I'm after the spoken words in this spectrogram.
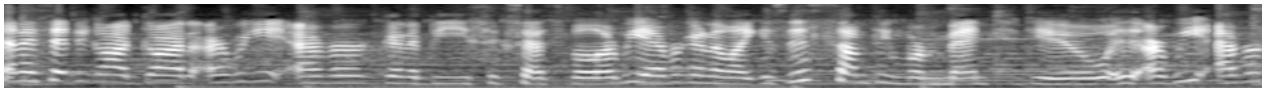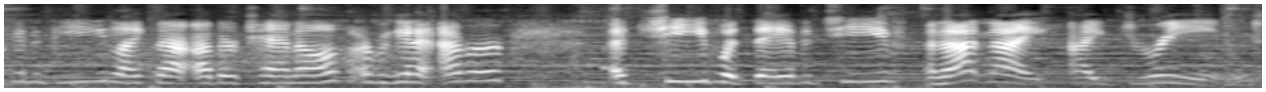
and I said to God, God, are we ever gonna be successful? Are we ever gonna like, is this something we're meant to do? Are we ever gonna be like that other channel? Are we gonna ever achieve what they have achieved? And that night I dreamed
